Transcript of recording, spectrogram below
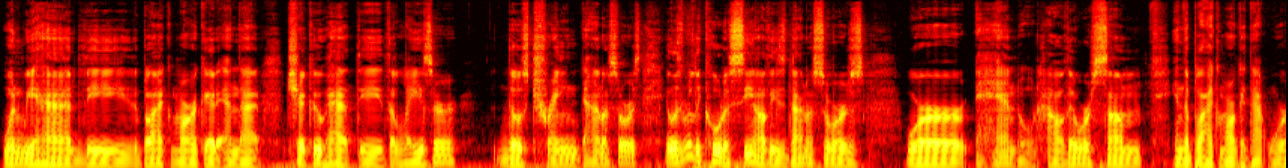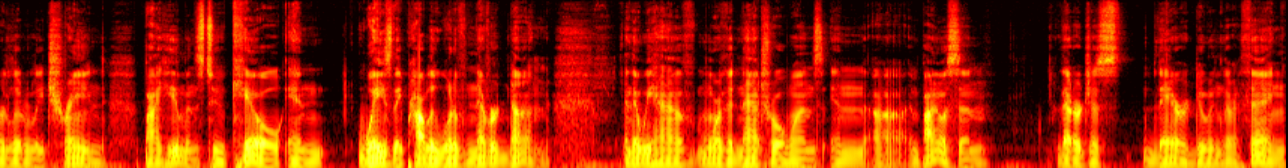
when we had the the black market and that chick who had the the laser, those trained dinosaurs, it was really cool to see how these dinosaurs were handled. How there were some in the black market that were literally trained by humans to kill in ways they probably would have never done and then we have more of the natural ones in uh, in Biosyn that are just there doing their thing,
